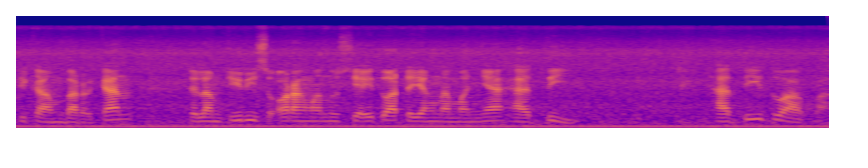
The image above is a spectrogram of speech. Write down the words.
digambarkan dalam diri seorang manusia itu ada yang namanya hati. Hati itu apa?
